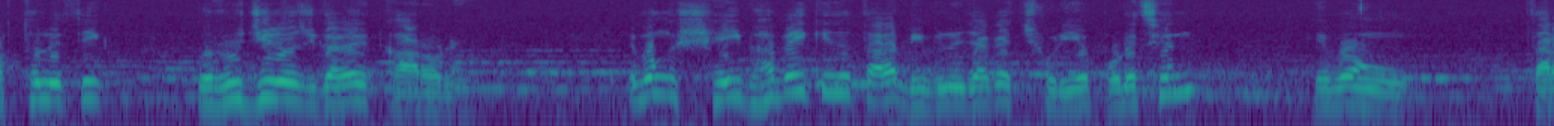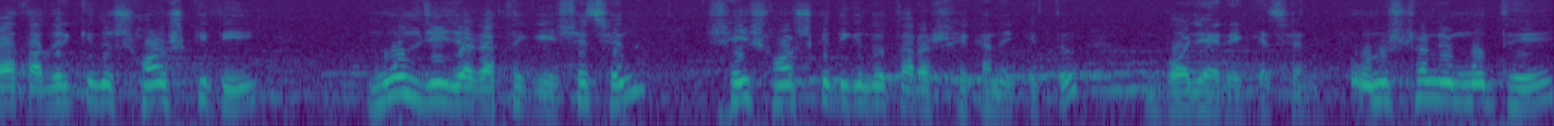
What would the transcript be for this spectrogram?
অর্থনৈতিক রুজি রোজগারের কারণে। এবং সেইভাবেই কিন্তু তারা বিভিন্ন জায়গায় ছড়িয়ে পড়েছেন এবং তারা তাদের কিন্তু সংস্কৃতি, মূল যে জায়গা থেকে এসেছেন, সেই সংস্কৃতি কিন্তু তারা সেখানে কিন্তু বজায় রেখেছেন। অনুষ্ঠানের মধ্যে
